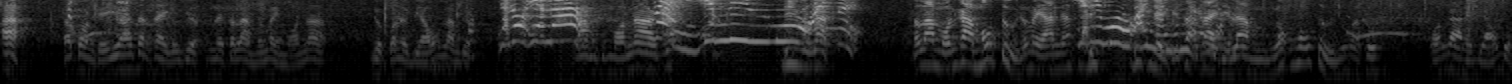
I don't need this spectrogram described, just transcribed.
À tao còn cái uh, dạng dày trong kia hôm nay tao làm với mày món uh, được con này béo làm được. Nhà đâu em à. Làm cái món uh, này em đi Đi mà nhặt. tao làm món gà mẫu tử cho mày ăn nhá. Em đi định anh để cái đi dạ nhặt dày để làm ngỗng mẫu tử nhưng mà thôi. Món gà này béo được.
